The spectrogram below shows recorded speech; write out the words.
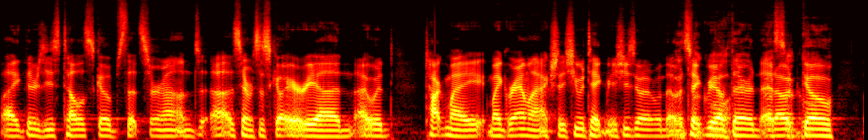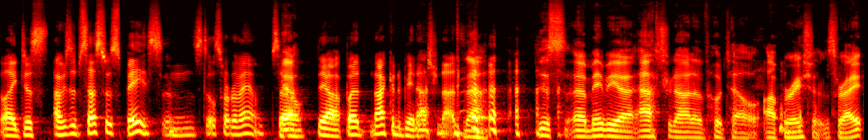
like there's these telescopes that surround uh, the San Francisco area, and I would talk my my grandma. Actually, she would take me. She's the only one that would That's so take me cool. up there, and, and I so would go like just. I was obsessed with space, and still sort of am. So yeah, but not going to be an astronaut. Nah, just uh, maybe an astronaut of hotel operations, right?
